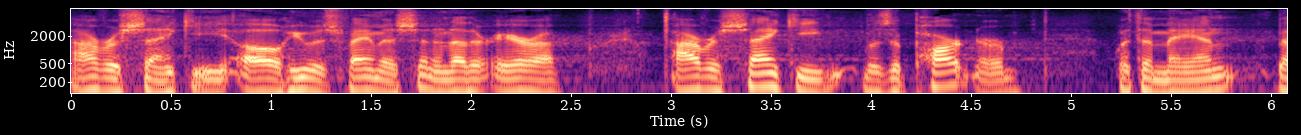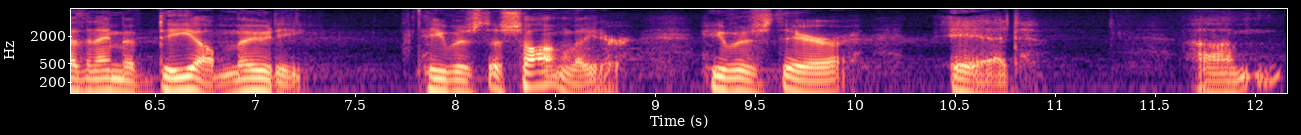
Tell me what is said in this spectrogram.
Ira Sankey. Oh, he was famous in another era. Ira Sankey was a partner with a man by the name of D.L. Moody. He was the song leader. He was their Ed. Um,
